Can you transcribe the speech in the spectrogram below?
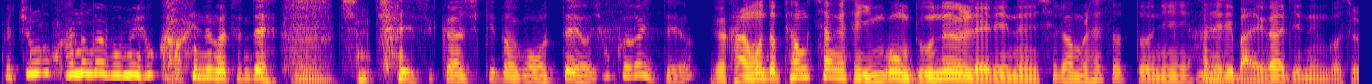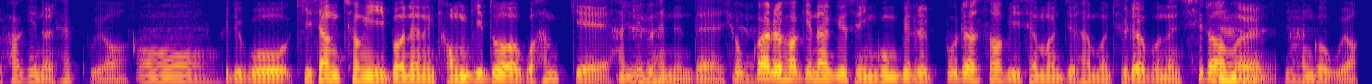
그 중국 하는 걸 보면 효과가 있는 것 같은데 음. 진짜 있을까 싶기도 하고 어때요? 효과가 있대요? 그러니까 강원도 평창에서 인공 눈을 내리는 실험을 했었더니 하늘이 네. 맑아지는 것을 확인을 했고요. 어. 그리고 기상청이 이번에는 경기도하고 함께 하기로 예. 했는데 효과를 예. 확인하기 위해서 인공비를 뿌려서 미세먼지를 한번 줄여보는 실험을 예. 한 거고요.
